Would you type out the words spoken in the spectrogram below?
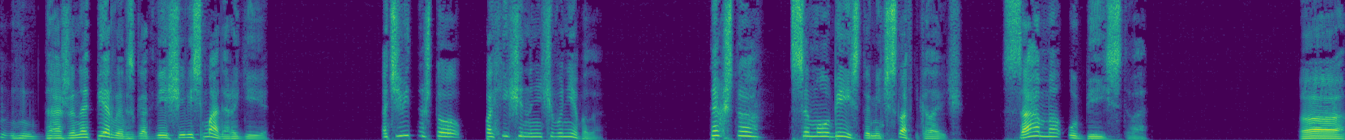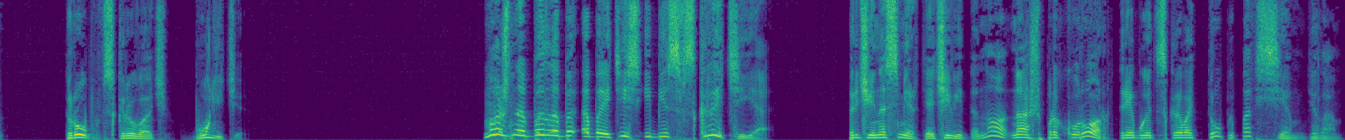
Даже на первый взгляд вещи весьма дорогие. Очевидно, что похищено ничего не было. Так что самоубийство, Мячеслав Николаевич. Самоубийство. — А труп вскрывать будете? Можно было бы обойтись и без вскрытия. Причина смерти очевидна, но наш прокурор требует вскрывать трупы по всем делам.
